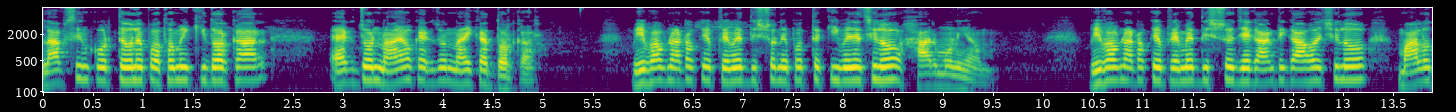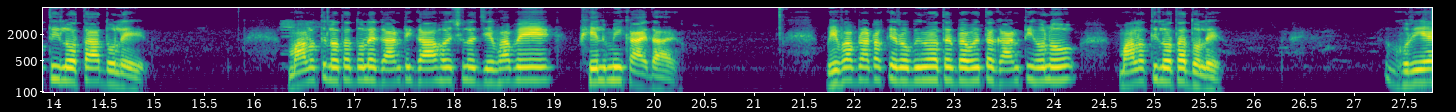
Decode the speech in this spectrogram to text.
লাভ সিন করতে হলে প্রথমেই কি দরকার? একজন নায়ক, একজন নায়িকার দরকার। বিভাব নাটকে প্রেমের দৃশ্য নেপথ্যে কী বেজেছিল? হারমোনিয়াম। বিভাব নাটকে প্রেমের দৃশ্য যে গানটি গাওয়া হয়েছিল, মালতী লতা দোলে। মালতী লতা দোলে গানটি গাওয়া হয়েছিল যেভাবে ফিল্মি কায়দায়। বিভাব নাটকে রবীন্দ্রনাথের ব্যবহৃত গানটি হলো মালতী লতা দোলে। ঘুরিয়ে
